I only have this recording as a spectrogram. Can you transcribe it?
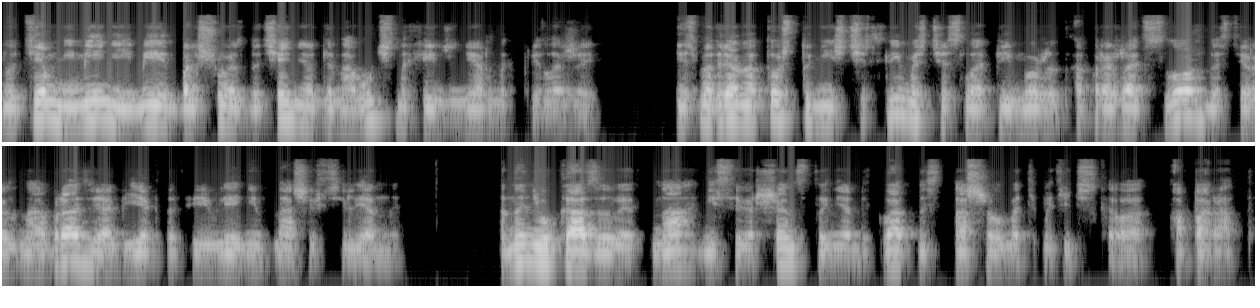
но тем не менее имеет большое значение для научных и инженерных приложений. Несмотря на то, что неисчислимость числа π может отражать сложность и разнообразие объектов и явлений в нашей Вселенной, она не указывает на несовершенство и неадекватность нашего математического аппарата.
